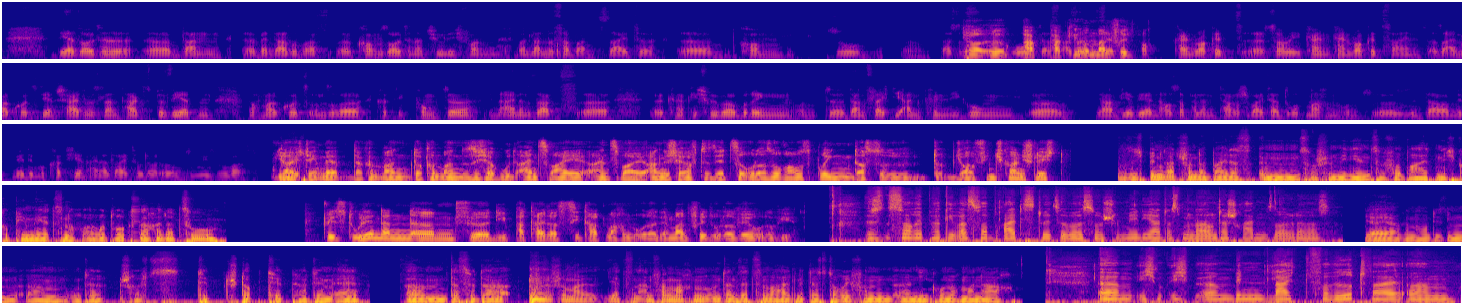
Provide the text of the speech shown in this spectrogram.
der sollte äh, dann, äh, wenn da sowas äh, kommen sollte, natürlich von, von Landesverbandsseite äh, kommen. So, äh, das ist ja, äh, grob, Pack, das, also und Manfred. Auch kein Rocket, äh, sorry, kein, kein Rocket Science. Also einmal kurz die Entscheidung des Landtags bewerten, nochmal kurz unsere Kritikpunkte in einem Satz äh, äh, knackig rüberbringen und äh, dann vielleicht die Ankündigung, äh, ja, wir werden außerparlamentarisch weiter Druck machen und äh, sind da mit mehr Demokratie an einer Seite oder irgendwie sowas. Ja, ich denke mir, da könnte man, da könnte man sicher gut ein, zwei, ein, zwei angeschärfte Sätze oder so rausbringen. Das, äh, ja, finde ich gar nicht schlecht. Also ich bin gerade schon dabei, das in Social Medien zu verbreiten. Ich kopiere mir jetzt noch eure Drucksache dazu. Willst du denn dann ähm, für die Partei das Zitat machen oder der Manfred oder wer oder wie? Sorry, Paki, was verbreitest du jetzt über Social Media, dass man da unterschreiben soll oder was? Ja, ja, genau, diesen ähm, Unterschriftstipp, Stopptipp HTML, ähm, dass wir da schon mal jetzt einen Anfang machen und dann setzen wir halt mit der Story von äh, Nico nochmal nach. Ähm, ich ich ähm, bin leicht verwirrt, weil ähm,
